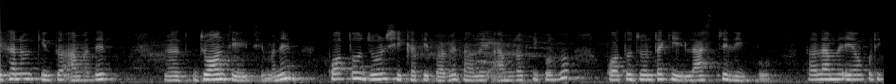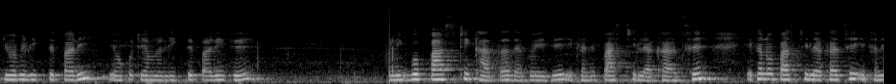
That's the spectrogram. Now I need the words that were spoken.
এখানেও কিন্তু আমাদের জন চেয়েছে। মানে কতজন শিক্ষার্থী পাবে? তাহলে আমরা কি করব? কতজনটা কি লাস্টে লিখব? তাহলে আমরা এই অঙ্কটি কীভাবে লিখতে পারি? এই অঙ্কটি আমরা লিখতে পারি যে লিখব পাঁচটি খাতা, দেখো এই যে এখানে পাঁচটি লেখা আছে, এখানেও পাঁচটি লেখা আছে, এখানে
